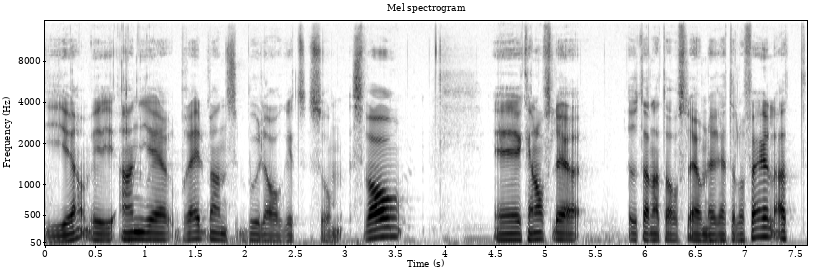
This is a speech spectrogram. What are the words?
Ja, vi anger Bredbandsbolaget som svar. Eh, kan avslöja, utan att avslöja om det är rätt eller fel, att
